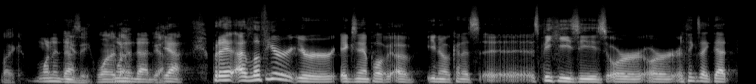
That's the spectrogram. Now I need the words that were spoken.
Like one and done. Easy. One and one done. and done. Yeah. Yeah. But I, I love your your example of, of you know kind of uh, speakeasies or, or or things like that.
